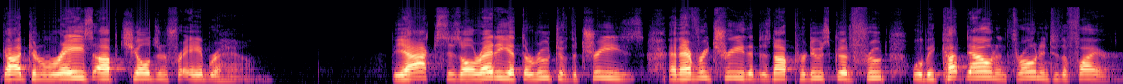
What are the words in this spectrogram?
God can raise up children for Abraham. The axe is already at the root of the trees, and every tree that does not produce good fruit will be cut down and thrown into the fire.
